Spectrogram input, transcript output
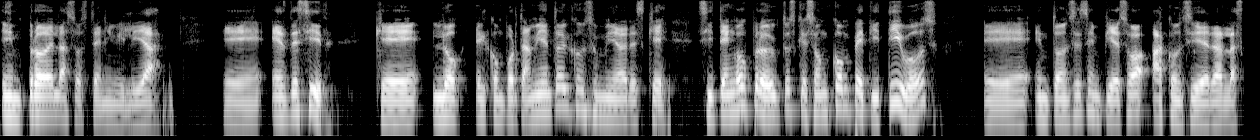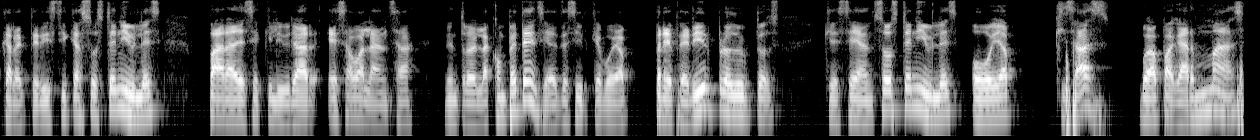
en pro de la sostenibilidad. Eh, es decir, que lo, el comportamiento del consumidor es que si tengo productos que son competitivos, eh, entonces empiezo a, considerar las características sostenibles para desequilibrar esa balanza dentro de la competencia. Es decir, que voy a preferir productos que sean sostenibles o voy a quizás voy a pagar más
